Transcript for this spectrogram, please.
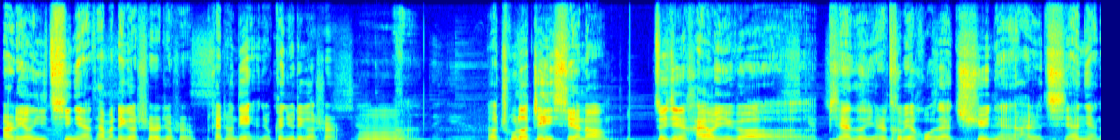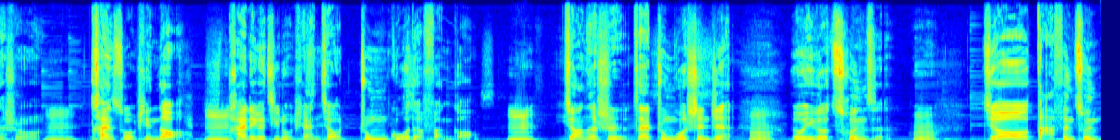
二零一七年才把这个事儿就是拍成电影，就根据这个事儿。嗯。嗯，然后除了这些呢，最近还有一个片子也是特别火，在去年还是前年的时候，嗯。探索频道嗯。拍了一个纪录片，叫《中国的梵高》，嗯讲的是在中国深圳嗯有一个村子嗯叫大芬村，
